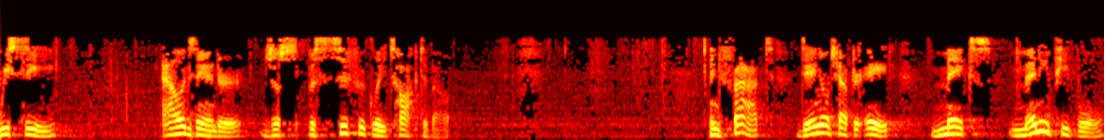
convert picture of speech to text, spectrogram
we see Alexander just specifically talked about. In fact, Daniel chapter 8 makes many people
